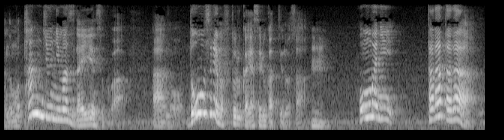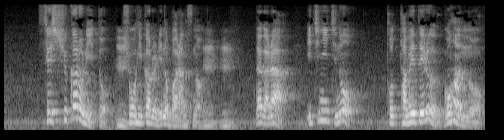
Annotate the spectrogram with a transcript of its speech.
あのもう単純にまず大原則はあのどうすれば太るか痩せるかっていうのはさうん。ほんまにただただ摂取カロリーとうん。消費カロリーのバランスなわうんけ、うん。だから1日のと食べてるご飯の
